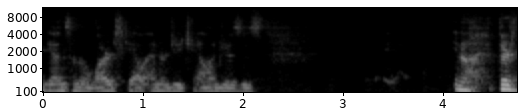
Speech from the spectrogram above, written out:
again some of the large scale energy challenges. Is, you know, there's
